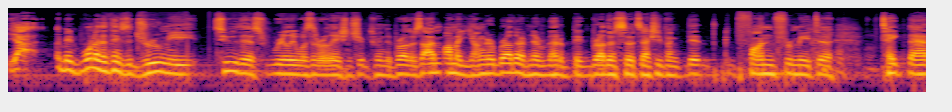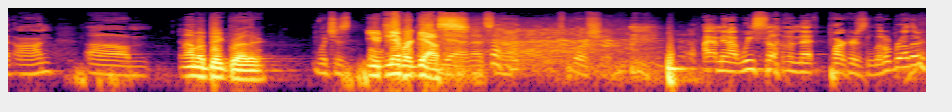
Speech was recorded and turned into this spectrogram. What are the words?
Yeah, I mean, one of the things that drew me to this really was the relationship between the brothers. I'm, I'm a younger brother. I've never been a big brother, so it's actually been fun for me to take that on, um, And I'm a big brother. which is You'd never guess. Yeah, that's not. It's bullshit. I, mean, I, we still haven't met Parker's little brother,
